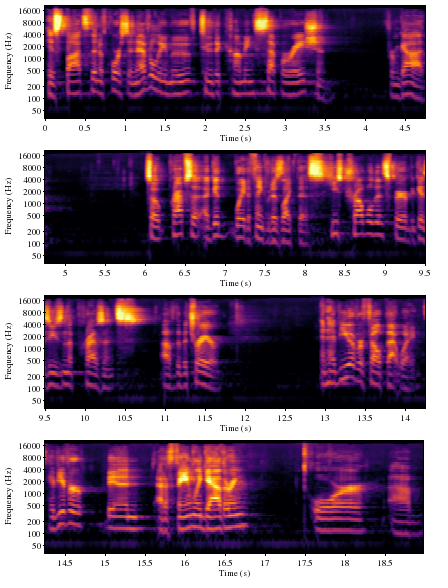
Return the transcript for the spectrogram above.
His thoughts then, of course, inevitably moved to the coming separation from God. So perhaps a, a good way to think of it is like this He's troubled in spirit because he's in the presence of the betrayer. And have you ever felt that way? Have you ever been at a family gathering or um,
